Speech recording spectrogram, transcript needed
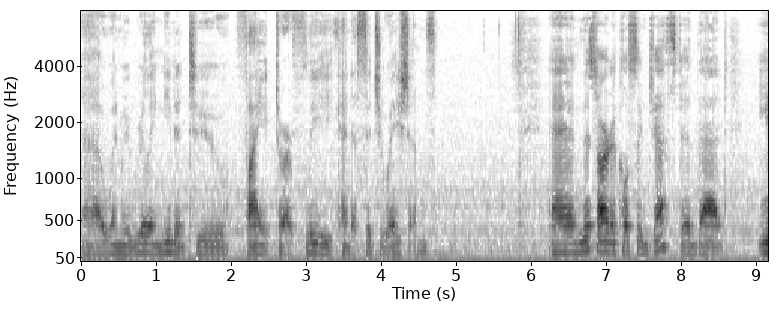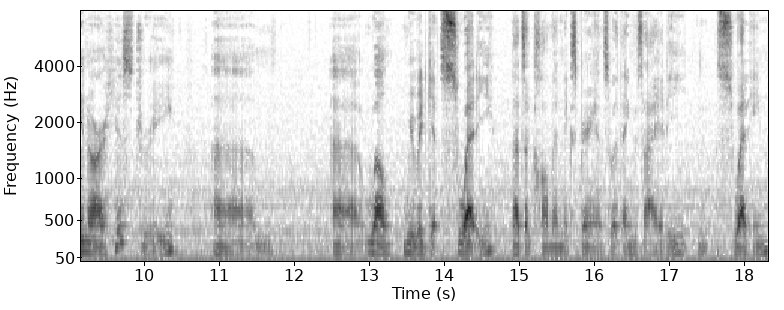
uh, when we really needed to fight or flee kind of situations. And this article suggested that in our history, um, uh, well, we would get sweaty that's a common experience with anxiety, sweating.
